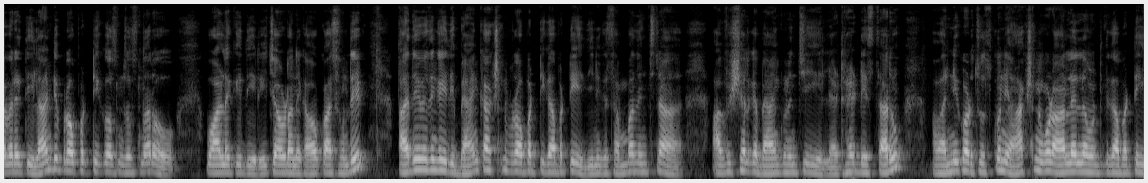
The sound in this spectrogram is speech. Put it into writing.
ఎవరైతే ఇలాంటి ప్రాపర్టీ కోసం చూస్తున్నారో వాళ్ళకి ఇది రీచ్ అవ్వడానికి అవకాశం ఉంది. అదేవిధంగా ఇది బ్యాంక్ యాక్షన్ ప్రాపర్టీ కాబట్టి దీనికి సంబంధించిన అఫీషియల్గా బ్యాంక్ నుంచి లెటర్ హెడ్ ఇస్తారు. అవన్నీ కూడా చూసుకొని ఆక్షన్ కూడా ఆన్లైన్లో ఉంటుంది కాబట్టి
